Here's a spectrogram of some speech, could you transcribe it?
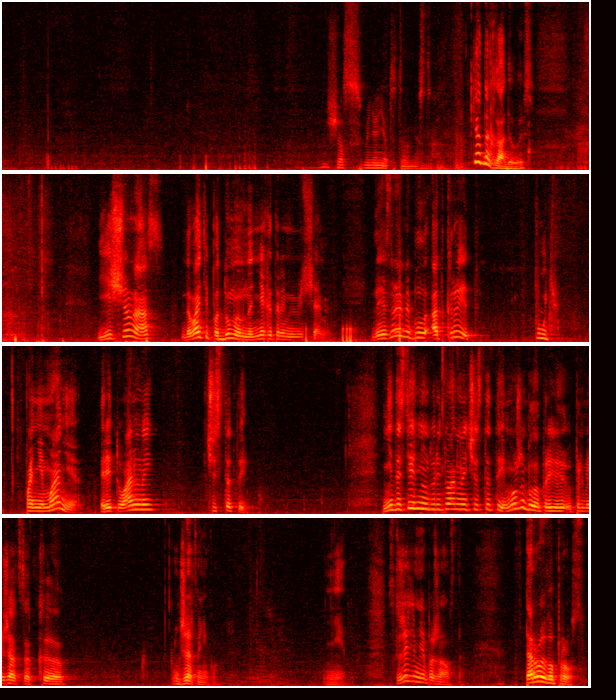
Сейчас у меня нет этого места. Я догадываюсь. Еще раз давайте подумаем над некоторыми вещами. Для Израиля был открыт путь понимания ритуальной чистоты. Не достигнув ритуальной чистоты, можно было при- приближаться к, к жертвеннику? Нет. Скажите мне, пожалуйста, второй вопрос.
